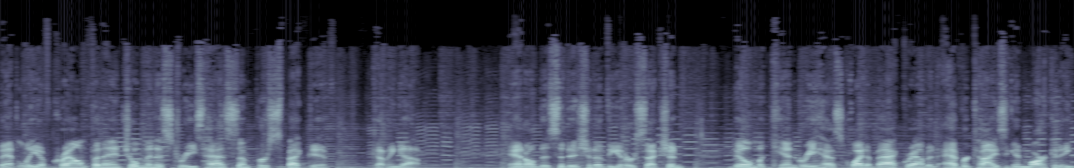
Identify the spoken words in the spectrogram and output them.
Bentley of Crown Financial Ministries has some perspective coming up. And on this edition of The Intersection, Bill McKendry has quite a background in advertising and marketing,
